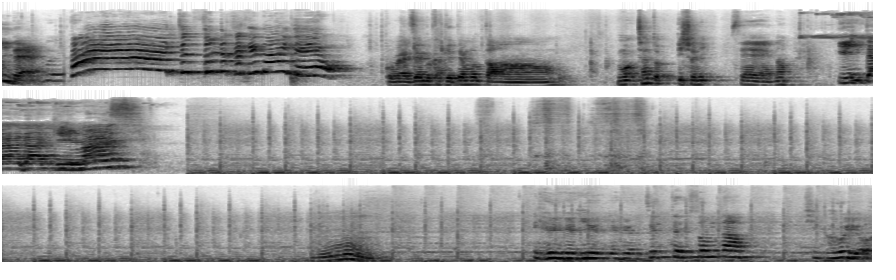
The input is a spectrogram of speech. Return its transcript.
いいね。あーちょっとそんなかけないでよ。ごめん全部かけてもったん。もうちゃんと一緒に。せーのいただきます。いやいやいやいやいや絶対そんな違うよ。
